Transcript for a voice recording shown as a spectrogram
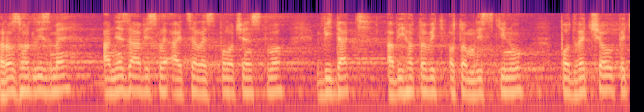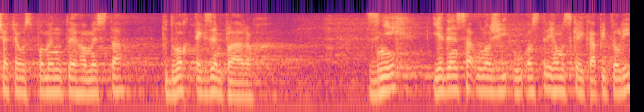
Rozhodli sme a nezávisle aj celé spoločenstvo vydať a vyhotoviť o tom listinu pod väčšou pečaťou spomenutého mesta v dvoch exemplároch. Z nich jeden sa uloží u Ostrihomskej kapitoly,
